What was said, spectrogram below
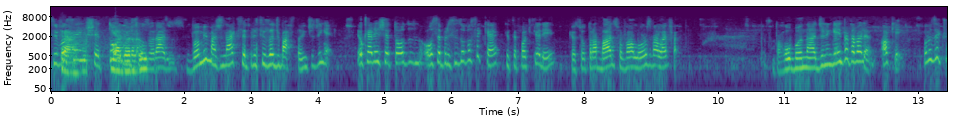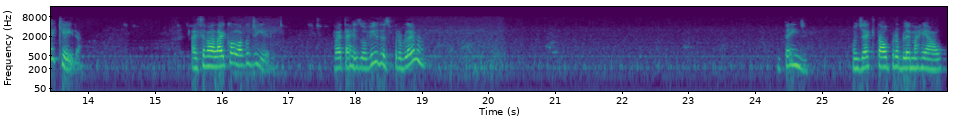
se você encher todos os seus vou... horários, vamos imaginar que você precisa de bastante dinheiro. Eu quero encher todos, ou você precisa ou você quer, porque você pode querer, que é o seu trabalho, seu valor, você vai lá e faz. Você não tá roubando nada de ninguém, tá trabalhando. Ok, vamos dizer que você queira. Aí você vai lá e coloca o dinheiro. Vai estar tá resolvido esse problema? Entende? Onde é que está o problema real?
